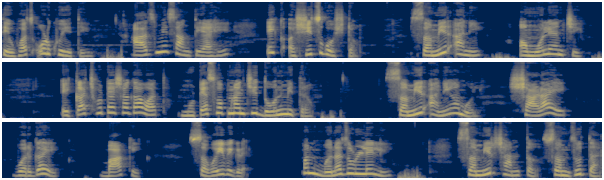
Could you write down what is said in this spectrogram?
तेव्हाच ओळखू येते. आज मी सांगते आहे एक अशीच गोष्ट. समीर आणि अमोल यांची. एका छोट्याशा गावात मोठ्या स्वप्नांची दोन मित्र. समीर आणि अमोल. शाळा एक वर्ग एक बाक एक सवयी वेगळ्या पण मन जुळलेली. समीर शांत समजूतदार.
